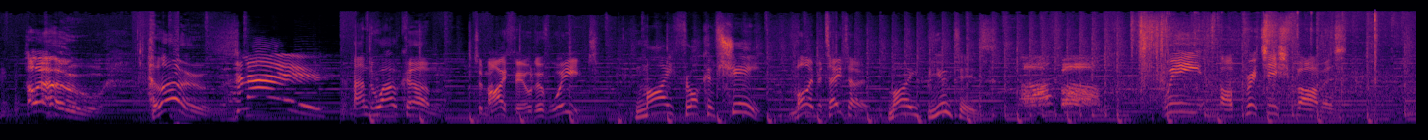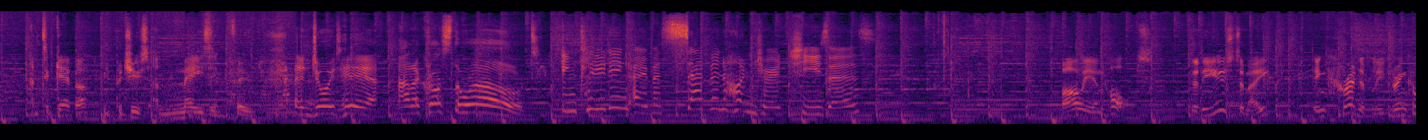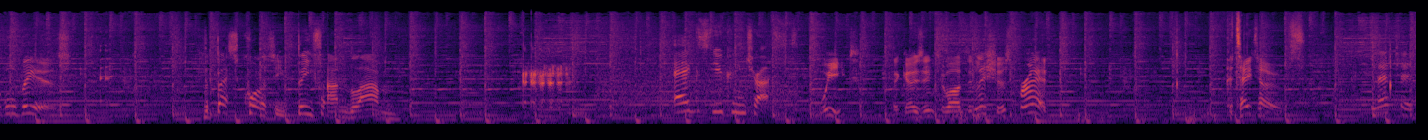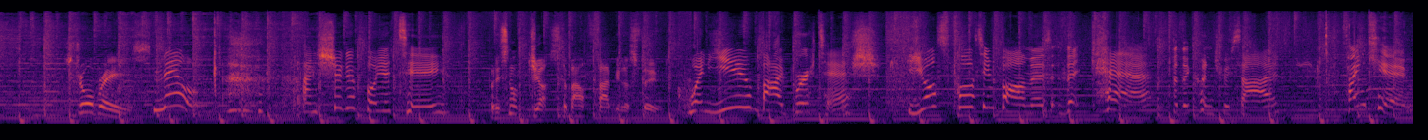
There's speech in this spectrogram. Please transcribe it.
Hello! Hello! Hello! And welcome to my field of wheat. My flock of sheep. My potato. My beauties. Our farm. We are British farmers. And together we produce amazing food. Enjoyed here and across the world. Including over 700 cheeses. Barley and hops that are used to make incredibly drinkable beers. The best quality beef and lamb. Eggs you can trust. Wheat that goes into our delicious bread. Potatoes. Lettuce. Strawberries. Milk. and sugar for your tea. But it's not just about fabulous food. When you buy British, you're supporting farmers that care for the countryside. Thank you.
